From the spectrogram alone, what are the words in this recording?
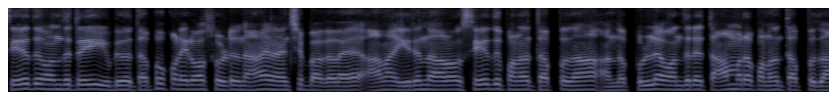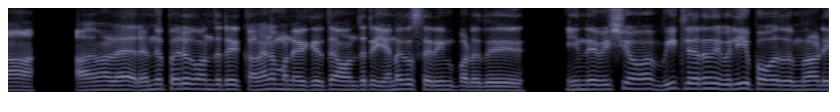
சேது வந்துட்டு இப்படி தப்பு பண்ணிடுவோம் சொல்லிட்டு நானே நினச்சி பார்க்கல. ஆனா இருந்தாலும் சேது பண்ணது தப்பு தான். அந்த புள்ள வந்துட்டு தாமரை பண்ணது தப்பு தான். அதனால 2 பேருக்கும் வந்துட்டு கல்யாணம் பண்ணி வைக்கிறது தான் வந்துட்டு எனக்கும் சரின்னு படுது. இந்த விஷயம் வீட்டிலேருந்து இருந்து வெளிய முன்னாடி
